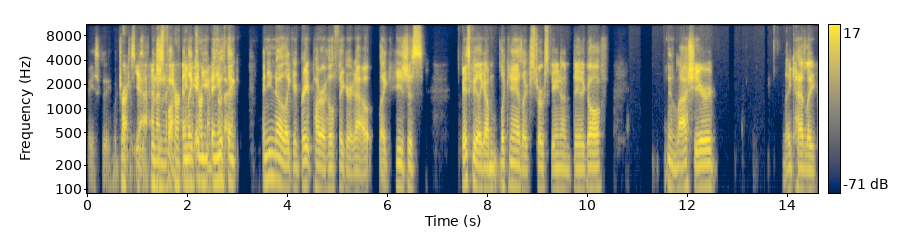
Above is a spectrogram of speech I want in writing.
basically. Right, Spieth, yeah, and then the fun. And like and you and you there. think and you know like a great putter, he'll figure it out. Like he's just basically like I'm looking at his like strokes gained on data golf. And last year, like had like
